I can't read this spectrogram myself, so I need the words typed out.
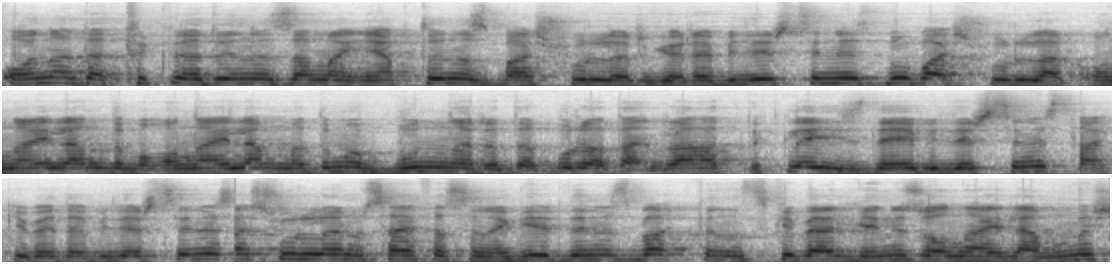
Ona da tıkladığınız zaman yaptığınız başvuruları görebilirsiniz. Bu başvurular onaylandı mı, onaylanmadı mı bunları da buradan rahatlıkla izleyebilirsiniz, takip edebilirsiniz. Başvurularım sayfasına girdiniz, baktınız ki belge belgeniz onaylanmış.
